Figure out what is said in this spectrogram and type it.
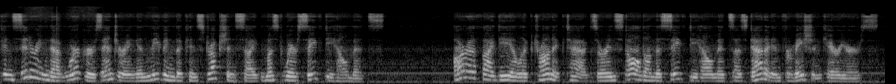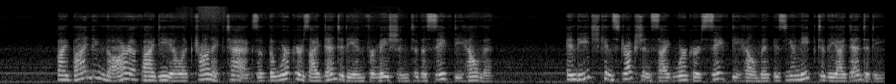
Considering that workers entering and leaving the construction site must wear safety helmets. RFID electronic tags are installed on the safety helmets as data information carriers. By binding the RFID electronic tags of the worker's identity information to the safety helmet, and each construction site worker's safety helmet is unique to the identity.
